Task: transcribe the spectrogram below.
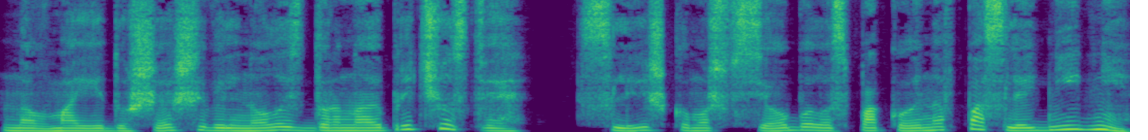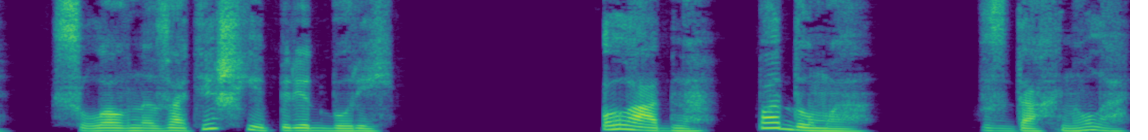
Но в моей душе шевельнулось дурное предчувствие. Слишком уж все было спокойно в последние дни, словно затишье перед бурей. «Ладно, подумаю», — вздохнула,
